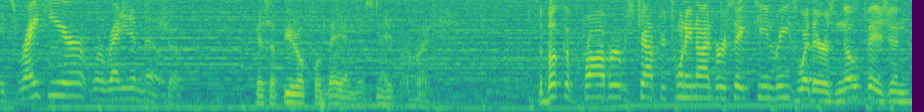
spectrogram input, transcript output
It's right here. We're ready to move. Sure. It's a beautiful day in this neighborhood. The book of Proverbs, chapter 29, verse 18 reads, Where there is no vision,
